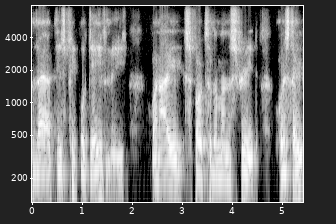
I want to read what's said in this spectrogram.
that these people gave me when I spoke to them on the street was they,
